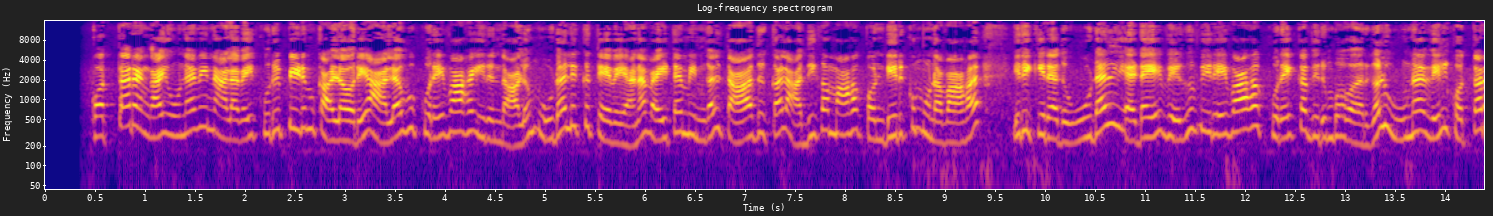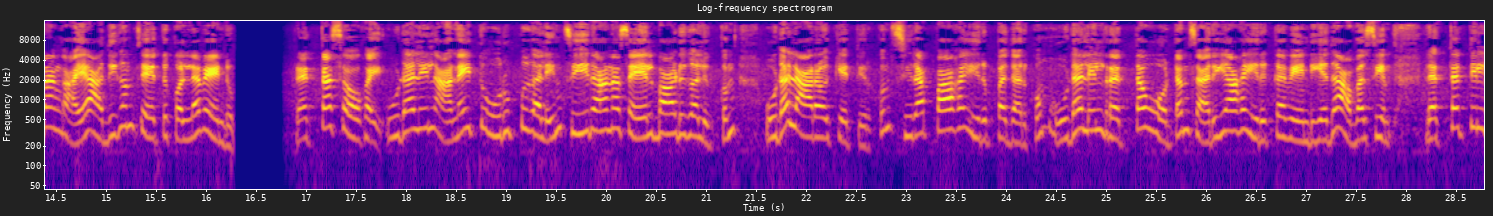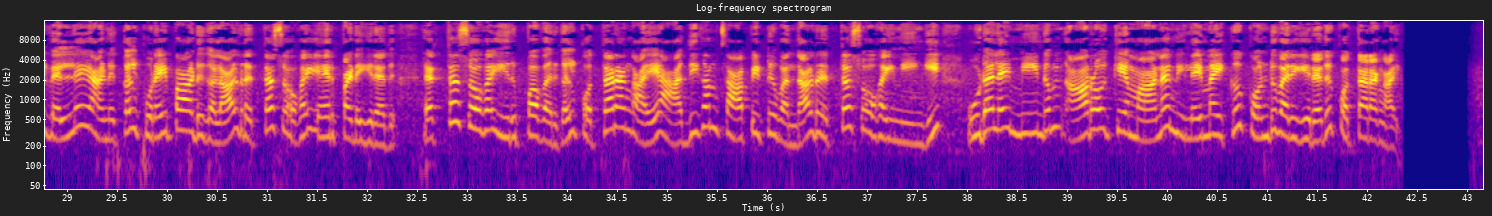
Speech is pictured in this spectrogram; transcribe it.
கொத்தரங்காய் உணவின் அளவை குறிப்பிடும் கலோரி அளவு குறைவாக இருந்தாலும் உடலுக்கு தேவையான வைட்டமின்கள் தாதுக்கள் அதிகமாக கொண்டிருக்கும் உணவாக இருக்கிறது. உடல் எடையை வெகு விரைவாக குறைக்க விரும்புபவர்கள் உணவில் கொத்தரங்காயை அதிகம் சேர்த்துக்கொள்ள வேண்டும். இரத்த சோகை உடலில் அனைத்து உறுப்புகளின் சீரான செயல்பாடுகளுக்கும் உடல் ஆரோக்கியத்திற்கும் சிறப்பாக இருப்பதற்கும் உடலில் இரத்த ஓட்டம் சரியாக இருக்க வேண்டியது அவசியம். இரத்தத்தில் வெள்ளை அணுக்கள் குறைபாடுகளால் இரத்த சோகை ஏற்படுகிறது. இரத்த சோகை இருப்பவர்கள் கொத்தரங்காயை அதிகம் சாப்பிட்டு வந்தால் இரத்த சோகை நீங்கி உடலை மீண்டும் ஆரோக்கியமான நிலைமைக்கு கொண்டு வருகிறது கொத்தரங்காய்.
